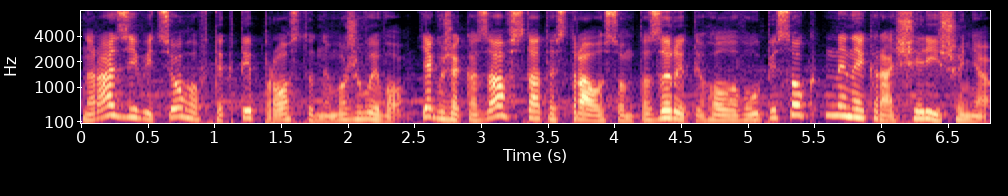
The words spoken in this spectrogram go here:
Наразі від цього втекти просто неможливо. Як вже казав, стати страусом та зарити голову у пісок не найкраще рішення.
